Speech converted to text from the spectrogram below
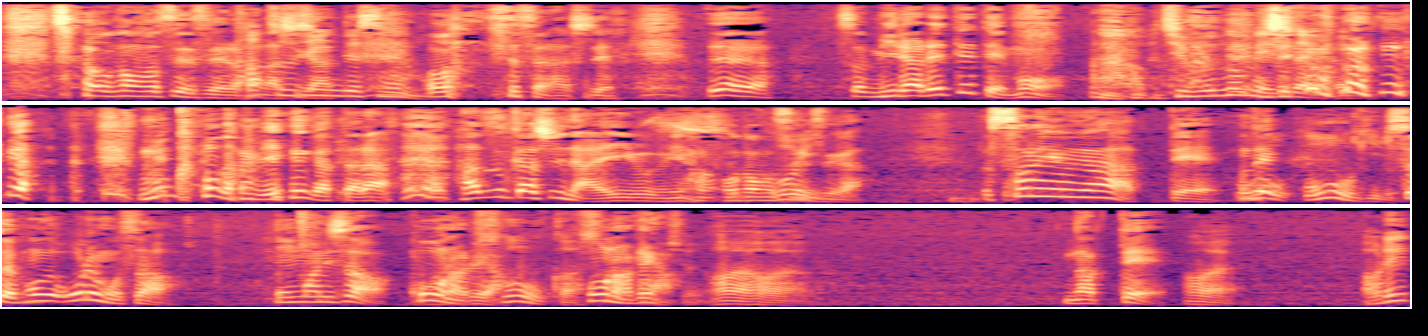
その岡本先生の話が達人ですね岡本先生の話でいやいやそう見られてても自分の目自次第から分が向こうが見えへんかったら恥ずかしない言うんよ岡本先生がそれがあってほんでそほんで俺もさほんまにさこうなるやんそうかこうなるやんそうかもしれないはなっていはいはいあれっ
